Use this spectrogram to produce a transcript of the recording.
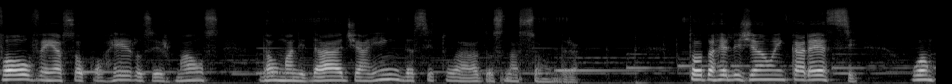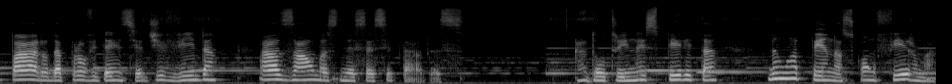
volvem a socorrer os irmãos da humanidade ainda situados na sombra. Toda religião encarece o amparo da providência divina às almas necessitadas. A doutrina espírita não apenas confirma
